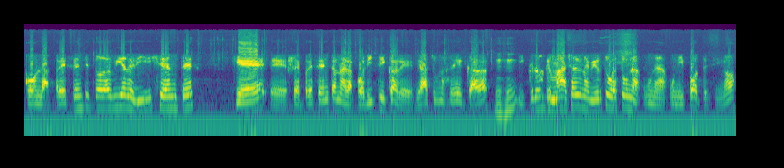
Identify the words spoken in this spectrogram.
con la presencia todavía de dirigentes que eh, representan a la política de, hace unas décadas y creo que más allá de una virtud, esto es una, una, una hipótesis, ¿no?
